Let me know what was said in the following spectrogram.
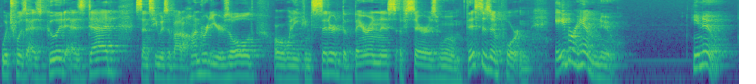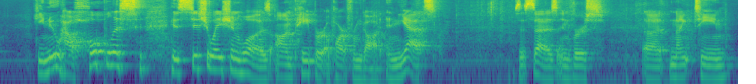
which was as good as dead, since he was about 100 years old, or when he considered the barrenness of Sarah's womb. This is important. Abraham knew. He knew. He knew how hopeless his situation was on paper apart from God. And yet, as it says in verse uh, 19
